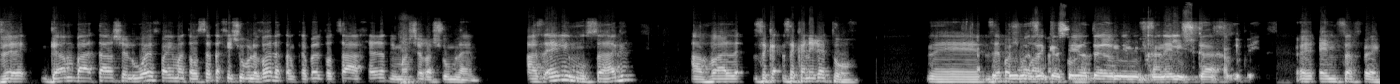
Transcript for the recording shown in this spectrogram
וגם באתר של וופא, אם אתה עושה את החישוב לבד, אתה מקבל תוצאה אחרת ממה שרשום להם. אז אין לי מושג, אבל זה, זה כנראה טוב. אה, זה בשורה זה קשה. יותר ממבחני לשכה, חביבי. אין- אין ספק.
